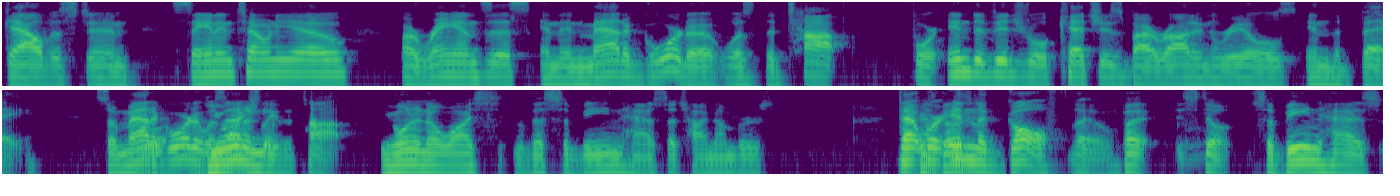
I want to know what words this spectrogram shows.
Galveston, San Antonio, Aransas, and then Matagorda was the top for individual catches by rod and reels in the bay. So Matagorda do was actually know- the top You want to know why the Sabine has such high numbers? That Because were in the Gulf, though. But still, Sabine has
